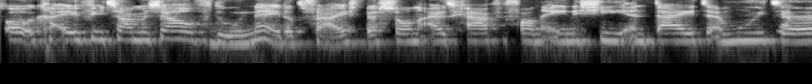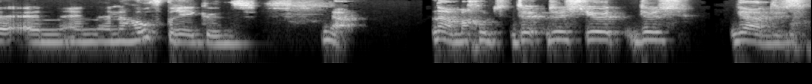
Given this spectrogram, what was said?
oh, ik ga even iets aan mezelf doen. Nee, dat vereist best wel een uitgave van energie en tijd en moeite en, en, en hoofdbrekens. Ja, nou, maar goed, dus, je, dus, ja, dus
